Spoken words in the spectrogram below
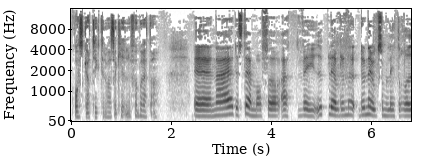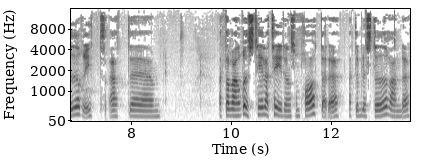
Oskar tyckte det var så kul. Du får berätta. Eh, nej, det stämmer för att vi upplevde det nog som lite rörigt att, eh, att det var en röst hela tiden som pratade, att det blev störande.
